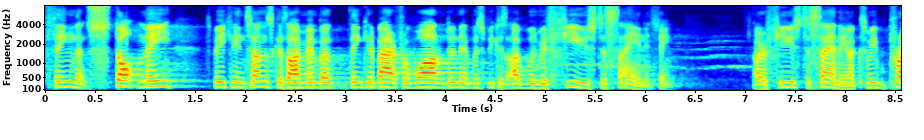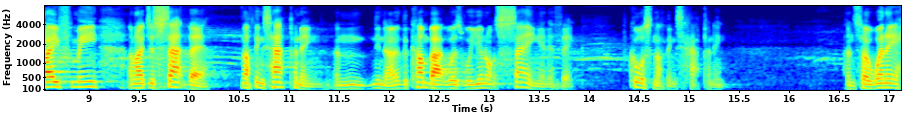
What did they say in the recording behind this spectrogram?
thing that stopped me speaking in tongues, because I remember thinking about it for a while and doing it, was because I would refuse to say anything. I refused to say anything. Because people pray for me, and I just sat there. Nothing's happening. And, you know, the comeback was, well, you're not saying anything. Of course, nothing's happening. And so when it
